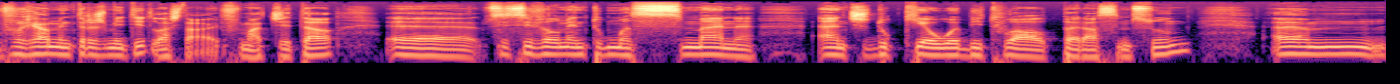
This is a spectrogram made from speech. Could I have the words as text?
foi realmente transmitido, lá está, em formato digital, uh, sensivelmente uma semana antes do que é o habitual para a Samsung. Um,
